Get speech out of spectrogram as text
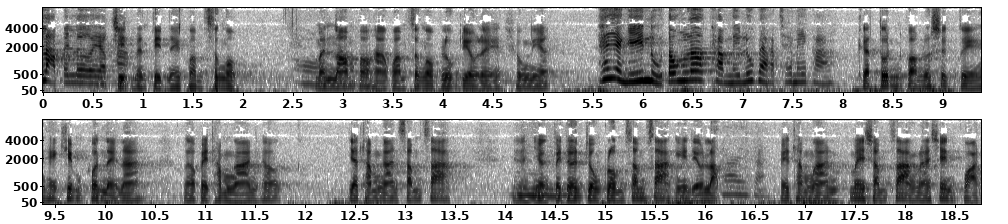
หลับไปเลยอะค่ะจิตมันติดในความสงบอ๋อมันน้อมเข้าหาความสงบลูกเดียวเลย ช่วงเนี้ย ถ้าอย่างนี้หนูต้องเลิกทำในรูปแบบใช่ไหมคะ กระตุ้นความรู้สึกตัวเองให้เข้มข้นหน่อยนะ แล้วไปทำงานเข้าอย่าทำงานซ้ำซากอืมอย่างไปเดินจงกรมซ้ำซากนี้เดี๋ยวหลับใช่ค่ะไปทำงานไม่ซ้ำซากนะ เช่นกวาด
